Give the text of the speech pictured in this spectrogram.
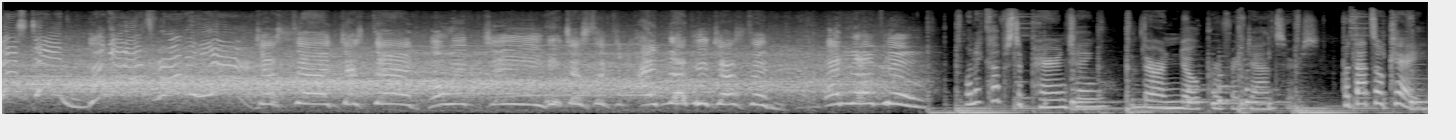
Justin! Look at us! We're over here! Justin, Justin, OMG. He just looked. I love you, Justin. I love you. When it comes to parenting, there are no perfect answers. But that's okay,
